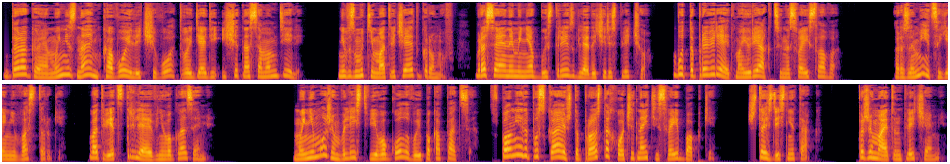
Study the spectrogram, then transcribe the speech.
Дорогая, мы не знаем, кого или чего твой дядя ищет на самом деле. Невозмутимо отвечает Громов, бросая на меня быстрые взгляды через плечо, будто проверяет мою реакцию на свои слова. Разумеется, я не в восторге. В ответ стреляю в него глазами. Мы не можем влезть в его голову и покопаться. Вполне допускаю, что просто хочет найти свои бабки. Что здесь не так? Пожимает он плечами.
